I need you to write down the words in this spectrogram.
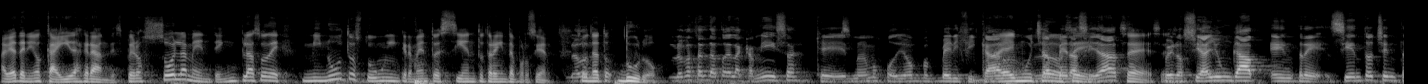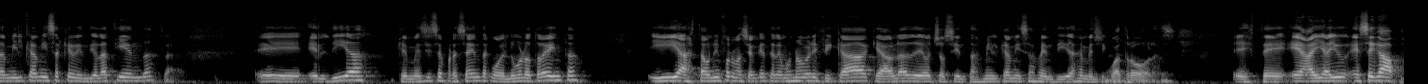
había tenido caídas grandes, pero solamente en un plazo de minutos tuvo un incremento de 130%. es un dato duro. Luego está el dato de la camisa, que no hemos podido verificar Ahí hay mucho- la veracidad, sí, sí, sí. pero sí hay un gap entre 180 mil camisas que vendió la tienda eh, el día que Messi se presenta con el número 30 y hasta una información que tenemos no verificada que habla de 800 mil camisas vendidas en 24 horas. Este, eh, ahí hay ese gap,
